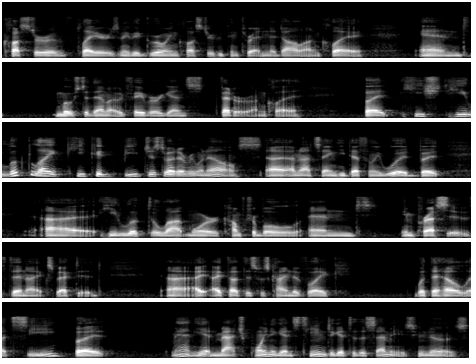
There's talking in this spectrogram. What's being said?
cluster of players, maybe a growing cluster who can threaten Nadal on clay, and most of them I would favor against Federer on clay. But he he looked like he could beat just about everyone else. Uh, I'm not saying he definitely would, but uh, he looked a lot more comfortable and impressive than I expected. Uh, I, I thought this was kind of like, what the hell? Let's see. But man, he had match point against Thiem to get to the semis. Who knows?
